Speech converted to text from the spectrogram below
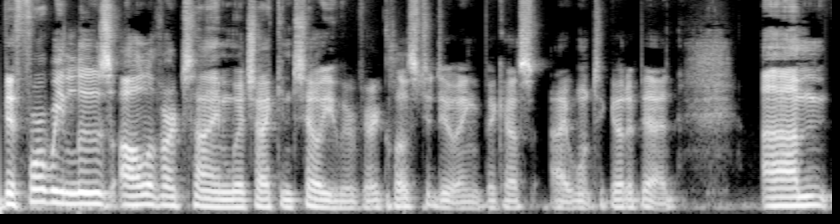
before we lose all of our time, which I can tell you we're very close to doing because I want to go to bed. Um,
